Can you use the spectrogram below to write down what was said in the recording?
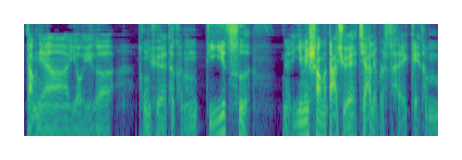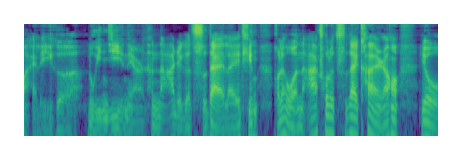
当年啊，有一个同学，他可能第一次，因为上了大学，家里边才给他买了一个录音机，那样他拿这个磁带来听。后来我拿出了磁带看，然后又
